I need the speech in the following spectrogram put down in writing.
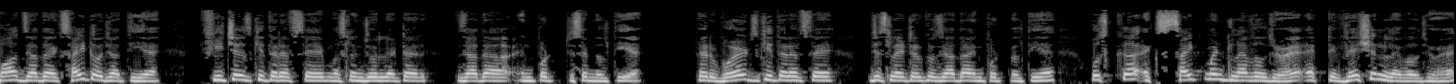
بہت زیادہ ایکسائٹ ہو جاتی ہے فیچرز کی طرف سے مثلا جو لیٹر زیادہ ان پٹ جسے ملتی ہے پھر ورڈز کی طرف سے جس لیٹر کو زیادہ ان پٹ ملتی ہے اس کا ایکسائٹمنٹ لیول جو ہے ایکٹیویشن لیول جو ہے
